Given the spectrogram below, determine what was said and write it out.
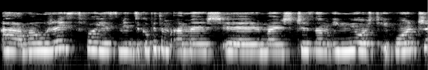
a, małżeństwo jest między kobietą a męż, y, mężczyzną i miłość ich łączy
